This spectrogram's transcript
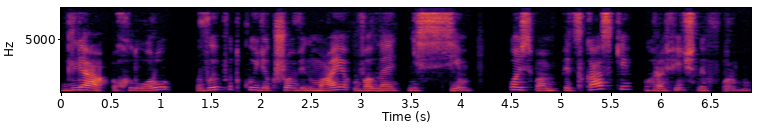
для хлору у випадку, якщо він має валентність 7. Ось вам підсказки графічних формул.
